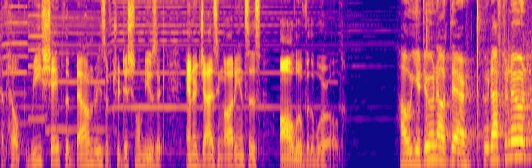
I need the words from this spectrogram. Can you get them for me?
have helped reshape the boundaries of traditional music, energizing audiences all over the world. How are you doing out there? Good afternoon.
